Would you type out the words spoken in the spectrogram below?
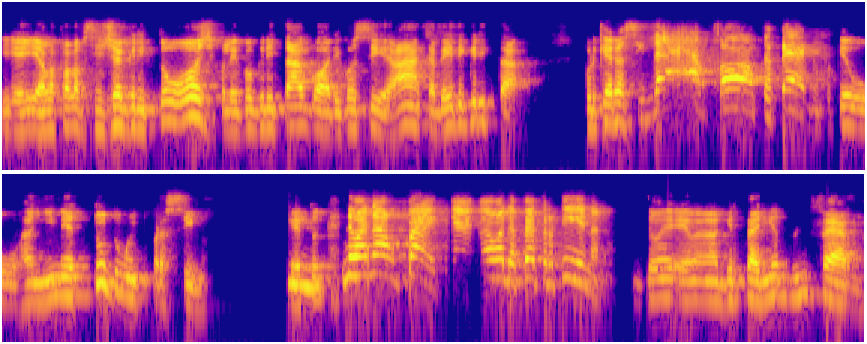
e ela falava assim, já gritou hoje? Falei, vou gritar agora. E você? Ah, acabei de gritar. Porque era assim, não, volta, pega, porque o anime é tudo muito para cima. É tudo, não é não, pai, pega, olha, Petrotina. Então é, é uma gritaria do inferno.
